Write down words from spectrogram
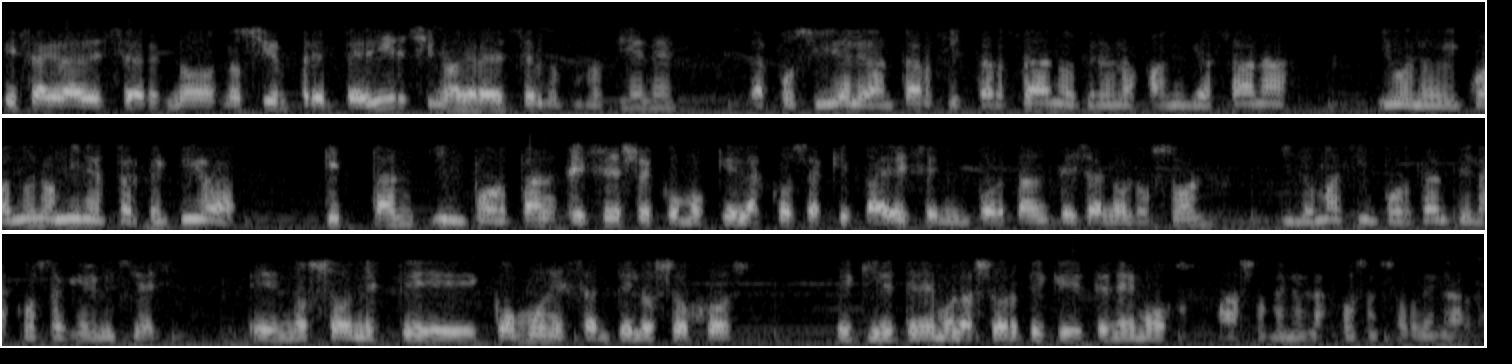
es agradecer, no, no siempre pedir, sino agradecer lo que uno tiene, la posibilidad de levantarse, estar sano, tener una familia sana, y bueno, cuando uno mira en perspectiva qué tan importante es eso, es como que las cosas que parecen importantes ya no lo son, y lo más importante, las cosas que a veces eh, no son este, comunes ante los ojos de quienes tenemos la suerte que tenemos más o menos las cosas ordenadas.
